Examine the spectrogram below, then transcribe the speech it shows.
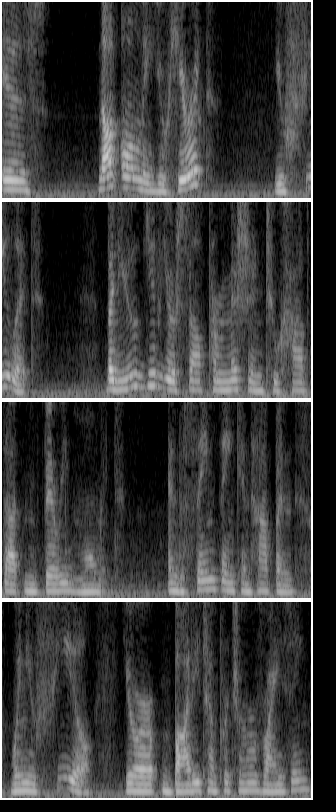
is not only you hear it, you feel it, but you give yourself permission to have that very moment. And the same thing can happen when you feel your body temperature rising,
